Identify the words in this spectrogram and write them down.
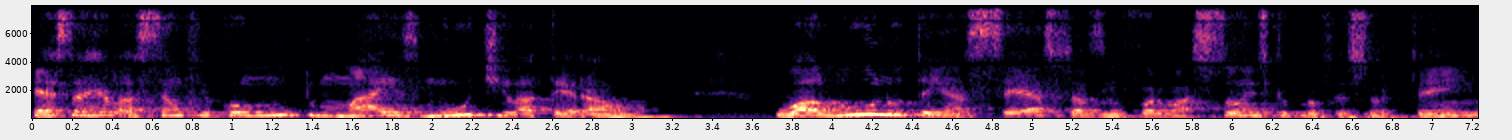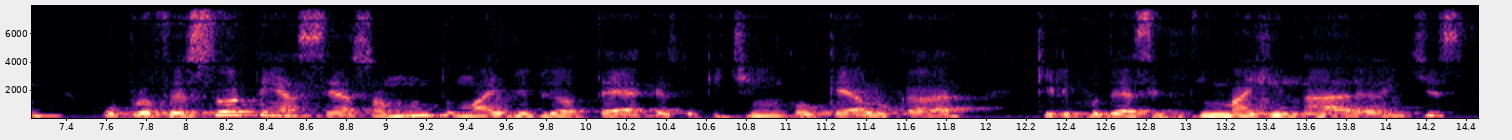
Essa relação ficou muito mais multilateral. O aluno tem acesso às informações que o professor tem, o professor tem acesso a muito mais bibliotecas do que tinha em qualquer lugar que ele pudesse imaginar antes,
